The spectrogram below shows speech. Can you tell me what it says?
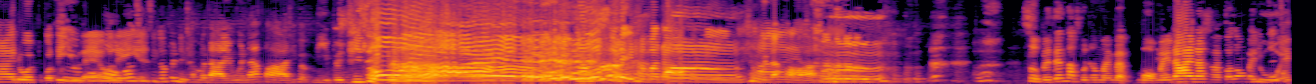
ง่ายโดยปกติอยู่แล้วอะไรก็จเงี้ยริงๆก็เป็นเด็กธรรมดาอยู่เว้ยหน้าตาที่แบบดีเป็นพิเศษโอ้ย เราก็คือเด็กธรรมดาคนหนึงสวยนะคะ สุดไปเต้นตักฝนทำไมแบบบอกไม่ได้นะคะ ก็ต้องไปดูเอ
